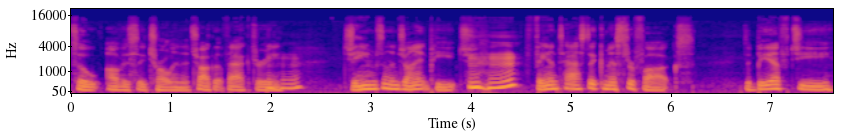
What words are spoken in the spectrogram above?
So, obviously, Charlie and the Chocolate Factory, mm-hmm. James and the Giant Peach, mm-hmm. Fantastic Mr. Fox, The BFG,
